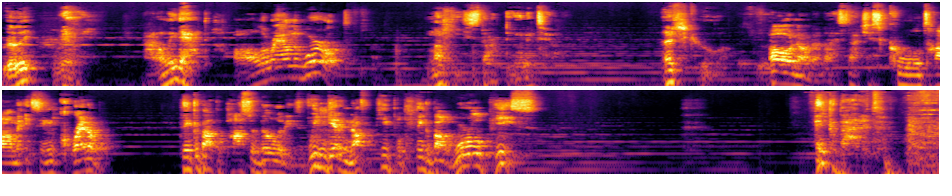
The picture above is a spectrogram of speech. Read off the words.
Really? Really. Not only that, all around the world, monkeys start doing it too. That's cool. Oh, no, no, no. It's not just cool, Tom. It's incredible. Think about the possibilities. If we can get enough people to think about world peace, think about it.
